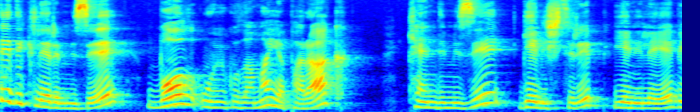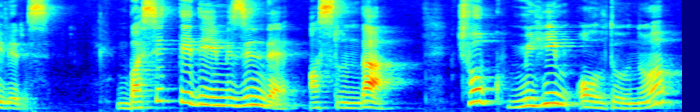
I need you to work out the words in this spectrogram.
dediklerimizi bol uygulama yaparak kendimizi geliştirip yenileyebiliriz. Basit dediğimizin de aslında çok mühim olduğunu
